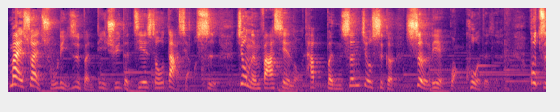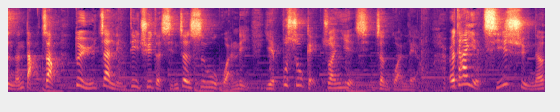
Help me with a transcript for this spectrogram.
麦帅处理日本地区的接收大小事，就能发现哦，他本身就是个涉猎广阔的人，不只能打仗，对于占领地区的行政事务管理，也不输给专业行政官僚。而他也期许呢，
